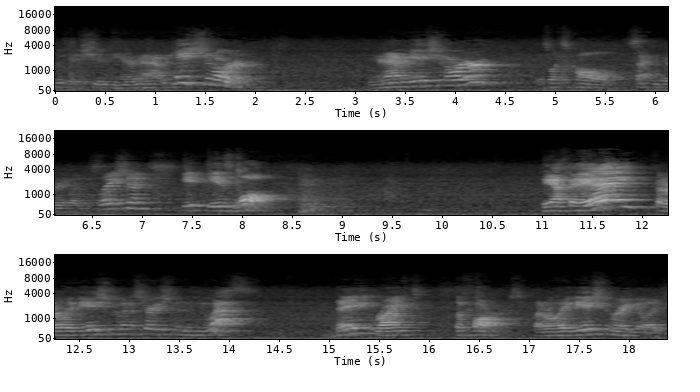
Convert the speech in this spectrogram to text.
who issue the air navigation order. The air navigation order is what's called secondary legislation. It is law. The FAA, Federal Aviation Administration in the US, they write the FARs, Federal Aviation Regulations.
